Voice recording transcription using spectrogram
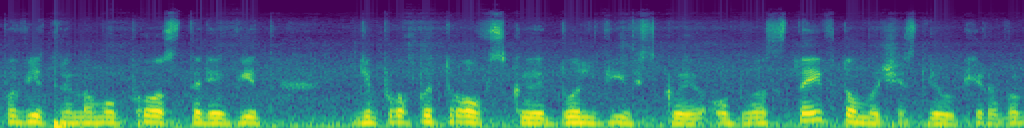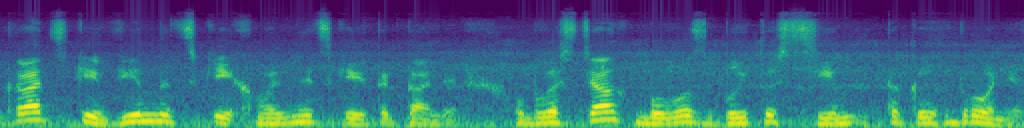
повітряному просторі від Дніпропетровської до Львівської областей, в тому числі у Кіровоградській, Вінницькій, Хмельницькій і так далі областях було збито 7 таких дронів.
